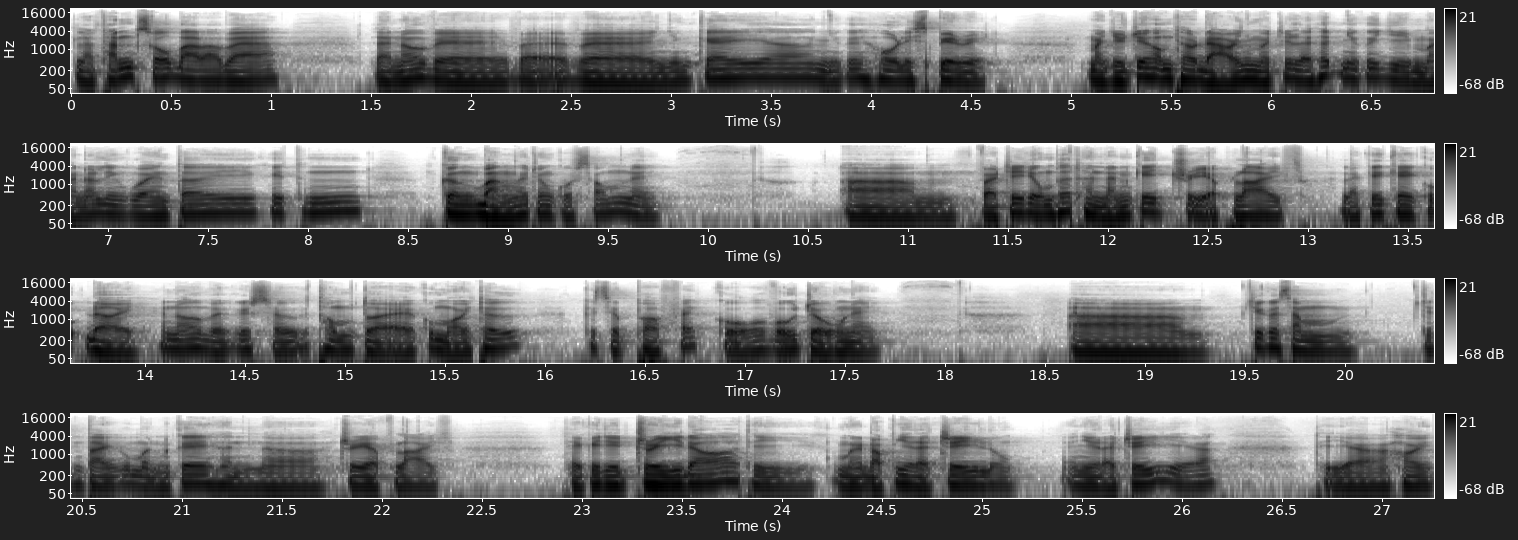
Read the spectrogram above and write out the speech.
là thánh số 333 là nói về về về những cái ờ, những cái Holy Spirit. Mà dù chứ không theo đạo nhưng mà chứ lại thích những cái gì mà nó liên quan tới cái tính cân bằng ở trong cuộc sống này. Um, và trí cũng thích hình ảnh cái tree of life là cái cây cuộc đời nó nói về cái sự thông tuệ của mọi thứ cái sự perfect của vũ trụ này. Uh, chứ có xăm trên tay của mình cái hình uh, tree of life thì cái chữ tree đó thì mình đọc như là tree luôn như là trí vậy đó. Thì uh, thôi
